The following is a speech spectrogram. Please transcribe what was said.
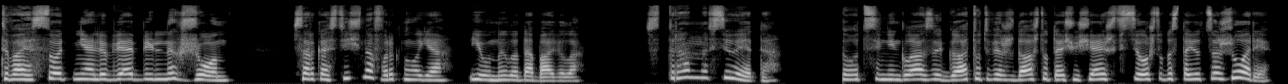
«Твоя сотня любвеобильных жен!» Саркастично фыркнула я и уныло добавила. «Странно все это. Тот синеглазый гад утверждал, что ты ощущаешь все, что достается Жоре.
